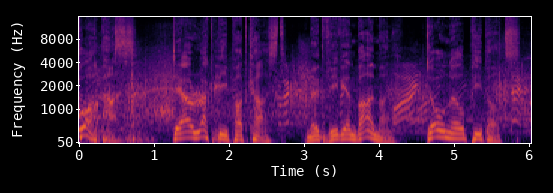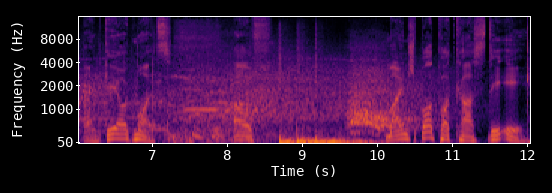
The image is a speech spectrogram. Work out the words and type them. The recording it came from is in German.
Vorpass, der Rugby-Podcast mit Vivian Bahlmann, Donal Peoples und Georg Moltz auf meinsportpodcast.de.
